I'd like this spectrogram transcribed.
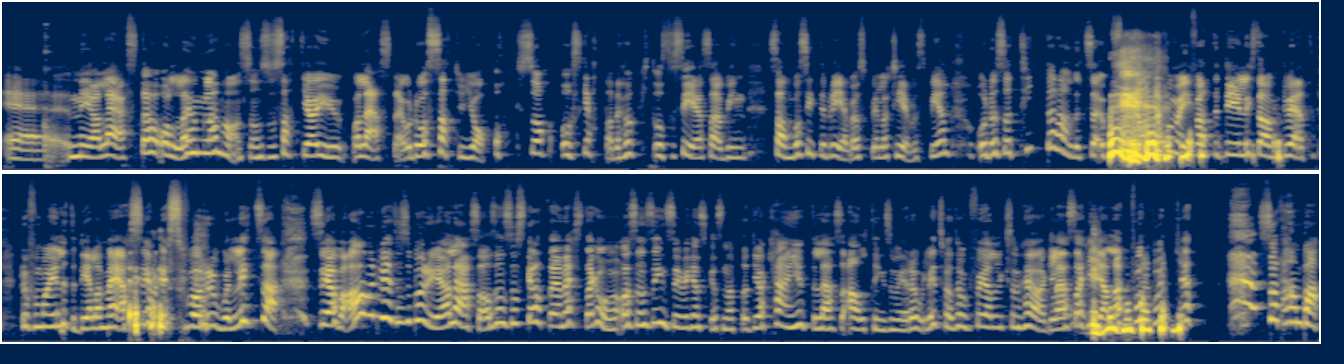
Eh, när jag läste Olla Humlan Hansson så satt jag ju och läste och då satt ju jag också och skrattade högt och så ser jag så här min sambo sitter bredvid och spelar tv-spel och då så tittar han lite så här uppförande på mig för att det är liksom, du vet, då får man ju lite dela med sig av det som var roligt så här. Så jag bara, ja ah, men du vet, och så börjar jag läsa och sen så skrattar jag nästa gång och sen så inser vi ganska snabbt att jag kan ju inte läsa allting som är roligt för att då får jag liksom högläsa hela boken. Så att han bara,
